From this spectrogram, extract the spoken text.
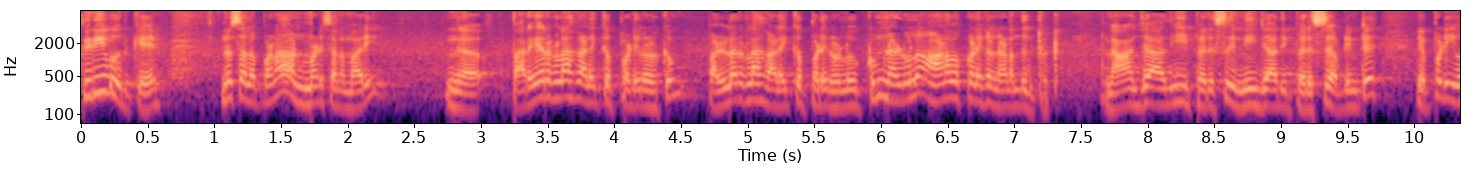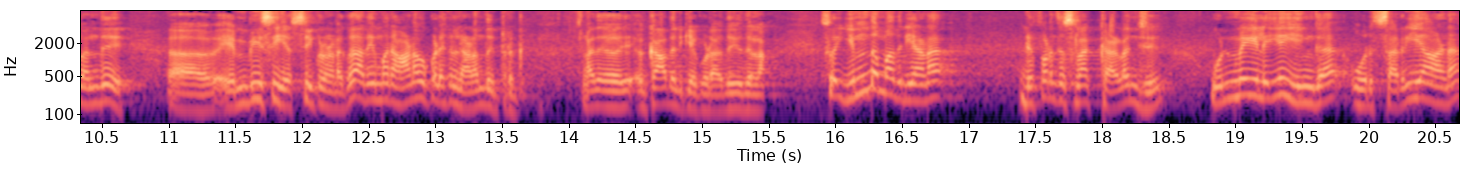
பிரிவு இருக்கே. இன்னும் சொல்லப்போனால் முன்னாடி சொன்ன மாதிரி இங்கே பறையர்களாக அழைக்கப்படுகிறவர்களுக்கும் பல்லர்களாக அழைக்கப்படுகிறவர்களுக்கும் நடுவில் ஆணவ கொலைகள் நடந்துகிட்டு இருக்கு. நான் ஜாதி பெருசு நீ ஜாதி பெருசு அப்படின்ட்டு எப்படி வந்து எம்பிசி எஸ்சிக்குள்ள நடக்குதோ அதே மாதிரி ஆணவ கொலைகள் நடந்துகிட்டு இருக்கு. அது காதலிக்கக்கூடாது இதெல்லாம். ஸோ இந்த மாதிரியான டிஃப்ரென்சஸ்லாம் களைஞ்சு உண்மையிலேயே இங்கே ஒரு சரியான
